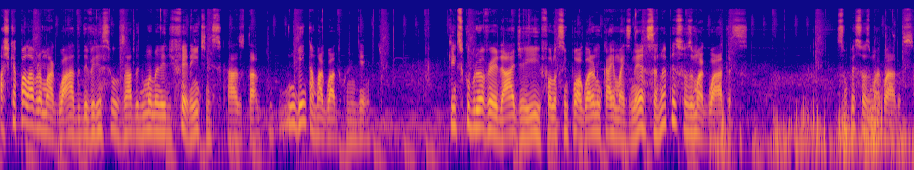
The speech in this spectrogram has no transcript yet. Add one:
Acho que a palavra magoada deveria ser usada de uma maneira diferente nesse caso, tá? Ninguém tá magoado com ninguém. Quem descobriu a verdade aí falou assim, pô, agora não caio mais nessa, não é pessoas magoadas. São pessoas magoadas.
